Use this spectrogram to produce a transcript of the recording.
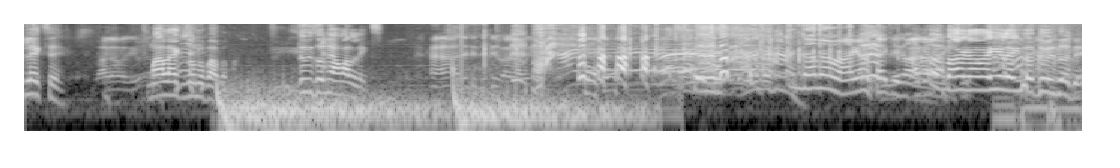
কি লেখছে মাল একজনও পাবে না। দুইজনে আমার লেখছে না না ভাগাভাগি ভাগাভাগি। লাগছে দুইজনে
